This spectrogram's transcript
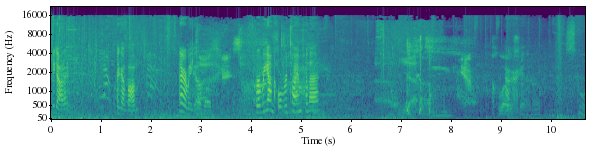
We got it. I got Bob. There we go. Were we on overtime for that? yeah. Yeah. Close. Alright. I don't know.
